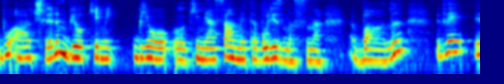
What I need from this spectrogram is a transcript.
bu ağaçların biyokemik biyokimyasal metabolizmasına bağlı ve e,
